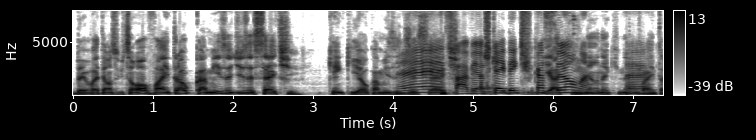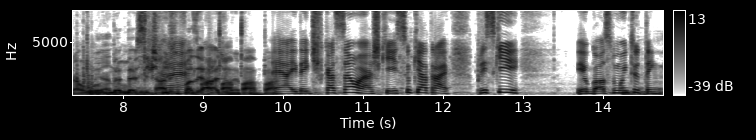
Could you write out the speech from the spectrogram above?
Daí vai ter uma substituição, ó, vai entrar o camisa 17. Quem que é o camisa É, 17? sabe? Eu acho que é a E identificação, aqui né? não, né? Que não, É. vai entrar o Pô, Leandro deve ser difícil que fazer pá, rádio, pá, né, pá. É a identificação, eu acho que isso que atrai. Por isso que eu gosto muito, tem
